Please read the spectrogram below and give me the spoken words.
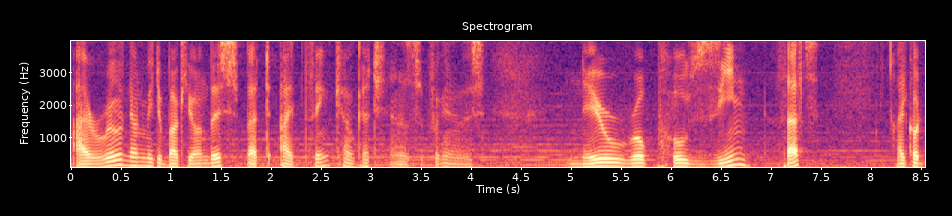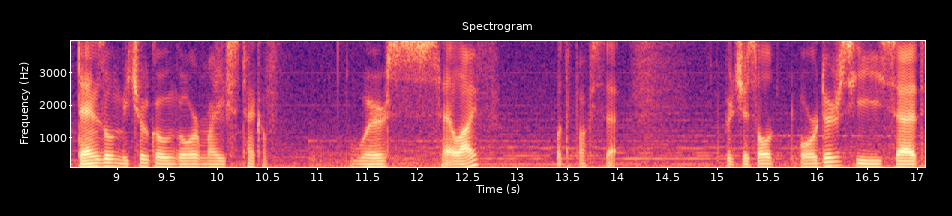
I really don't mean to bug you on this, but I think I've got this Neuropozyne thefts. I got Denzel Mitchell going over my stack of Where's Alive? What the fuck is that? Purchase all orders. He said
